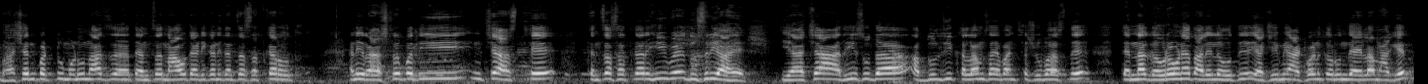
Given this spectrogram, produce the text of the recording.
भाषणपट्टू म्हणून आज त्यांचं नाव त्या ठिकाणी त्यांचा सत्कार होतो. आणि राष्ट्रपतींच्या हस्ते त्यांचा सत्कार ही वेळ दुसरी आहे. याच्या आधीसुद्धा अब्दुलजी कलाम साहेबांच्या शुभ हस्ते त्यांना गौरवण्यात आलेलं होते याची मी आठवण करून द्यायला मागेन.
